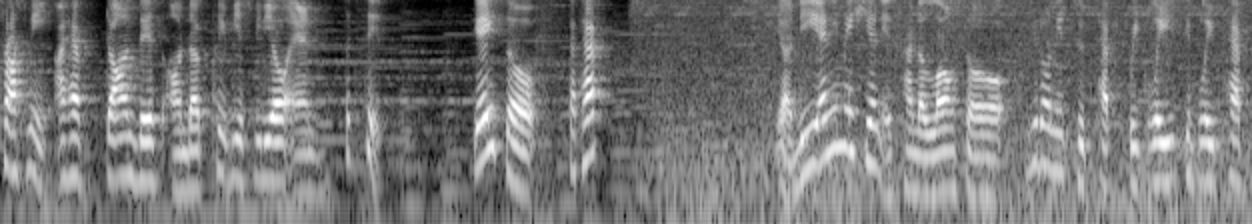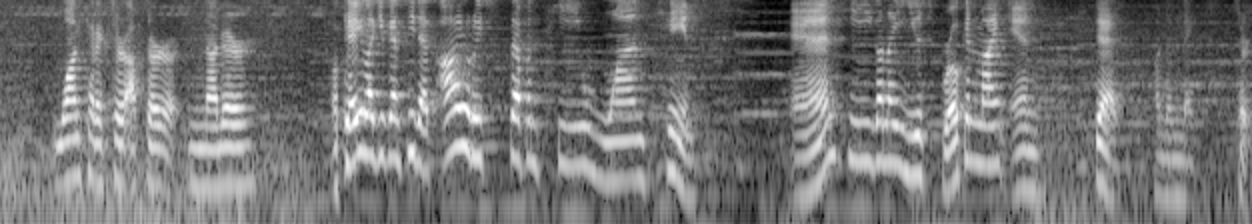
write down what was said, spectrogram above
trust me, I have done this on the previous video and succeed. Okay, so tap tap. Yeah, the animation is kind of long, so you don't need to tap quickly. Simply tap one character after another. Okay, like you can see that I reached 71 teams. And he gonna use Broken Mind and Dead on the next turn.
